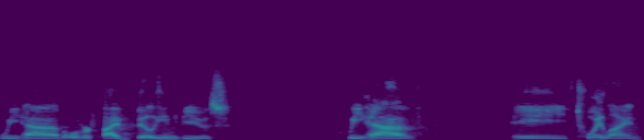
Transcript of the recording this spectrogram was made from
we have over 5 billion views. We have a toy line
